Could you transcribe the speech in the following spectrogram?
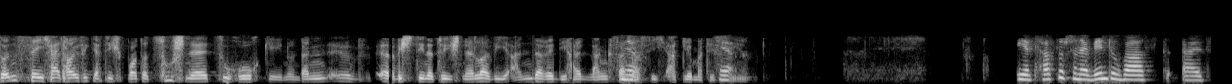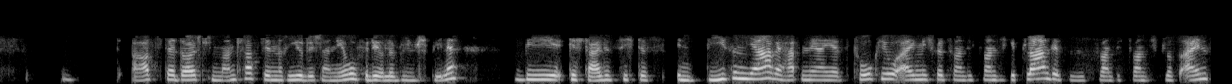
Sonst sehe ich halt häufig, dass die Sportler zu schnell zu hoch gehen und dann äh, erwischt sie natürlich schneller wie andere, die halt langsamer ja. sich akklimatisieren. Ja. Jetzt hast du schon erwähnt, du warst als Arzt der deutschen Mannschaft in Rio de Janeiro für die Olympischen Spiele. Wie gestaltet sich das in diesem Jahr? Wir hatten ja jetzt Tokio eigentlich für 2020 geplant, jetzt ist es 2020 plus eins.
